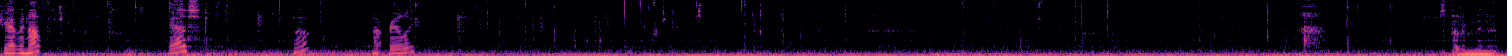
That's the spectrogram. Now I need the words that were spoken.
Do you have enough? Yes? No? Not really? It's about a minute.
